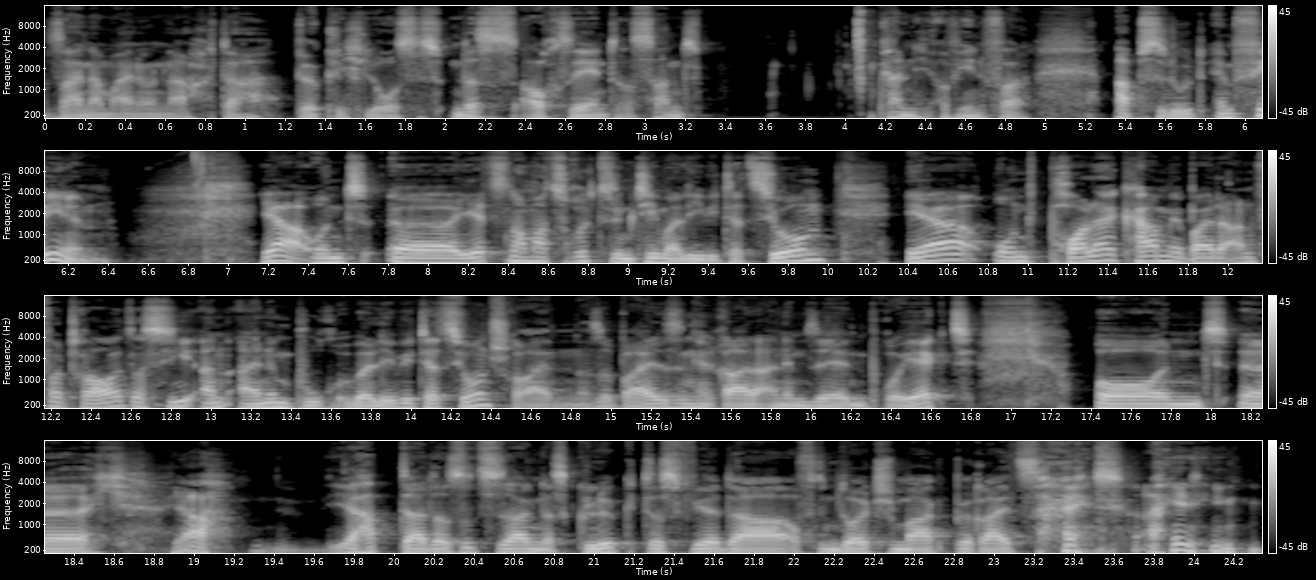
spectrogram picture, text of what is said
seiner Meinung nach da wirklich los ist. Und das ist auch sehr interessant. Kann ich auf jeden Fall absolut empfehlen. Ja, und äh, jetzt nochmal zurück zu dem Thema Levitation. Er und Pollack haben mir beide anvertraut, dass sie an einem Buch über Levitation schreiben. Also beide sind gerade an demselben Projekt. Und äh, ja, ihr habt da das sozusagen das Glück, dass wir da auf dem deutschen Markt bereits seit einigen,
